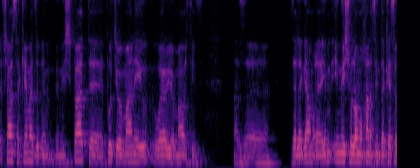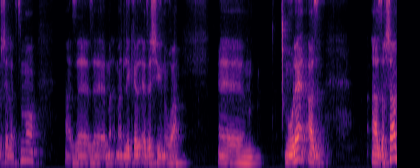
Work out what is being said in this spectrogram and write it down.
אפשר לסכם את זה במשפט, put your money where your mouth is. אז זה לגמרי, אם, אם מישהו לא מוכן לשים את הכסף של עצמו, אז זה, זה מדליק איזושהי נורה. מעולה, אז, אז עכשיו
